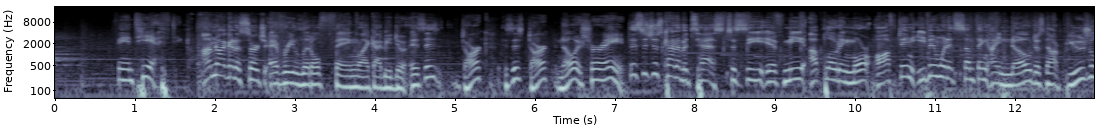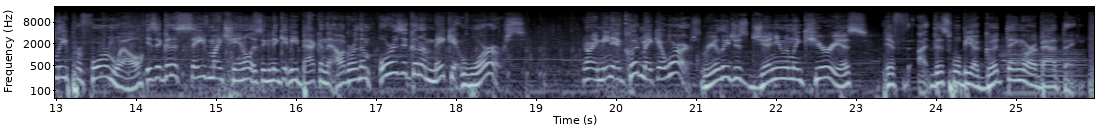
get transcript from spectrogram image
Fantastic. I'm not gonna search every little thing like I be doing. Is this dark? Is this dark? No, it sure ain't. This is just kind of a test to see if me uploading more often, even when it's something I know does not usually perform well, is it gonna save my channel? Is it gonna get me back in the algorithm? Or is it gonna make it worse? You know what I mean? It could make it worse. Really just genuinely curious if uh, this will be a good thing or a bad thing.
